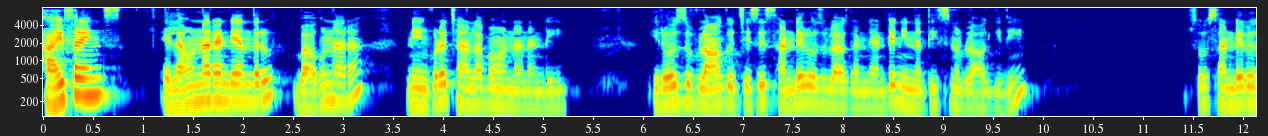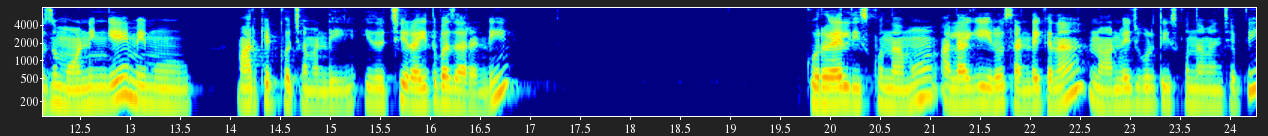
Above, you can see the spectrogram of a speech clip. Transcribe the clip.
హాయ్ ఫ్రెండ్స్ ఎలా ఉన్నారండి అందరూ? బాగున్నారా? నేను కూడా చాలా బాగున్నానండి. ఈరోజు వ్లాగ్ వచ్చేసి సండే రోజు వ్లాగ్ అండి. అంటే నిన్న తీసిన వ్లాగ్ ఇది. సో సండే రోజు మార్నింగే మేము మార్కెట్కి వచ్చామండి. ఇది వచ్చి రైతు బజార్ అండి. కూరగాయలు తీసుకుందాము. అలాగే ఈరోజు సండే కదా నాన్ వెజ్ కూడా తీసుకుందామని చెప్పి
